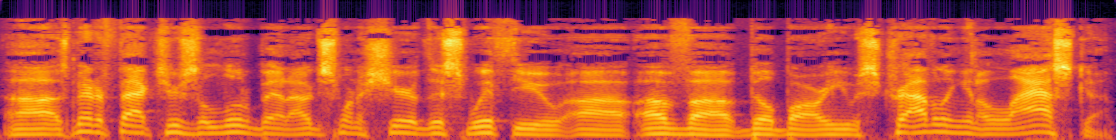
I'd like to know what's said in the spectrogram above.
Uh, as a matter of fact, here's a little bit. I just want to share this with you of Bill Barr. He was traveling in Alaska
